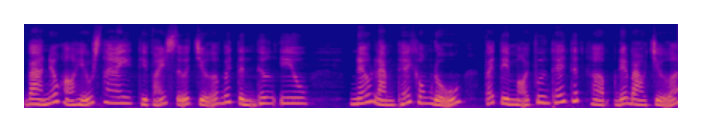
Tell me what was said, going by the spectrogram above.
Và nếu họ hiểu sai thì phải sửa chữa với tình thương yêu. Nếu làm thế không đủ, phải tìm mọi phương thế thích hợp để bào chữa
